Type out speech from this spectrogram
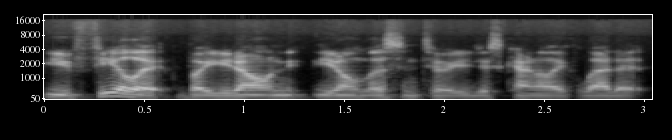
you feel it, but you don't you don't listen to it. You just kind of like let it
